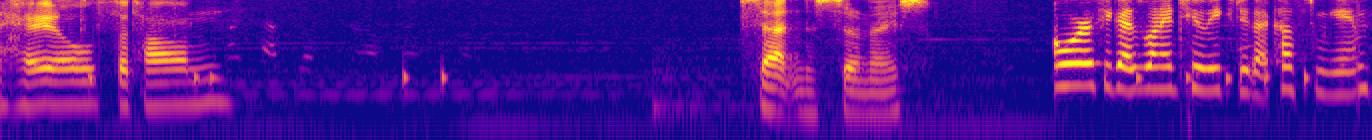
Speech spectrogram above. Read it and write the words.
Hail Satan. Satin is so nice. Or if you guys wanted to, we could do that custom game.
